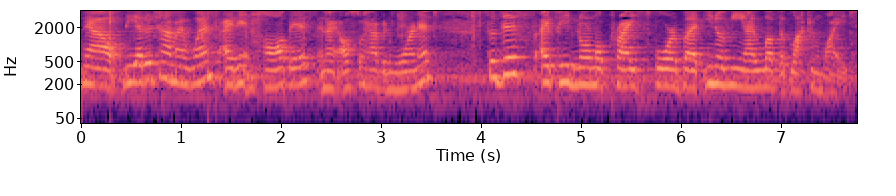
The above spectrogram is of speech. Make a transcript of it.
Now, the other time I went, I didn't haul this and I also haven't worn it. So this I paid normal price for, but you know me, I love the black and white.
